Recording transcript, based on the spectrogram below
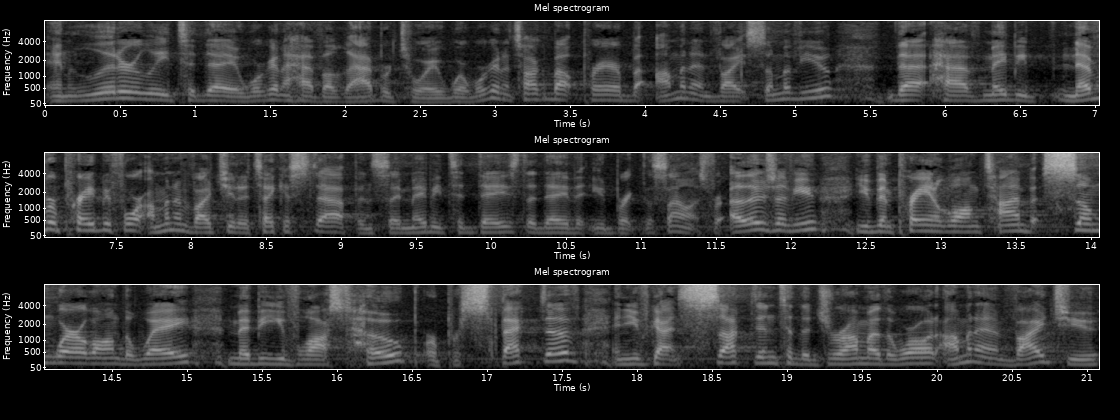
And literally today, we're going to have a laboratory where we're going to talk about prayer, but I'm going to invite some of you that have maybe never prayed before, I'm going to invite you to take a step and say, maybe today's the day that you break the silence. For others of you, you've been praying a long time, but somewhere along the way, maybe you've lost hope or perspective and you've gotten sucked into the drama of the world. I'm going to invite you,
